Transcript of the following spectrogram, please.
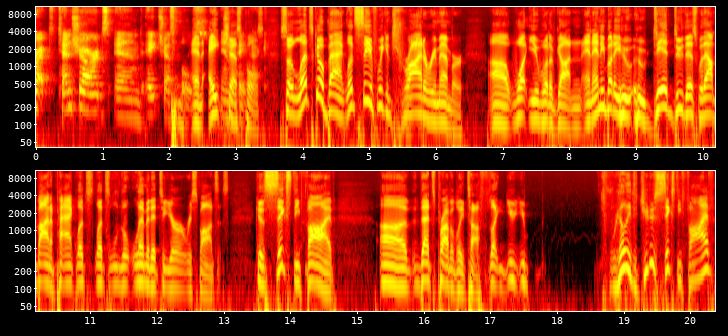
Correct. 10 shards and 8 chest pulls. and 8 in chest pulls. So let's go back. Let's see if we can try to remember uh, what you would have gotten. And anybody who who did do this without buying a pack, let's let's l- limit it to your responses. Cuz 65 uh, that's probably tough. Like you you Really? Did you do 65?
